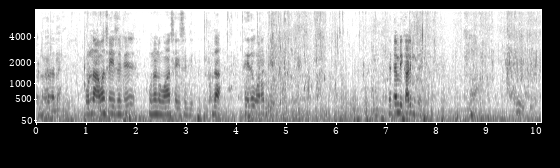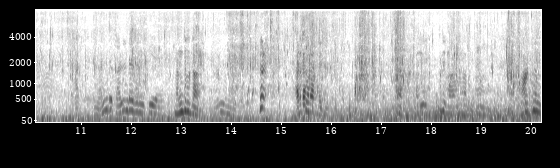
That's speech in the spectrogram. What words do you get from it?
சைடு இருந்தா உன் ஒன்று அவன் சைஸுக்கு இன்னொன்று உன் சைஸுக்கு இந்தா இது உனக்கு. தம்பி களிமுத்து நண்டு கலண்டா தம்பி நண்டு இருக்கா அடுத்த ஒரு ஐயோ இப்படி மறக்கணும்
